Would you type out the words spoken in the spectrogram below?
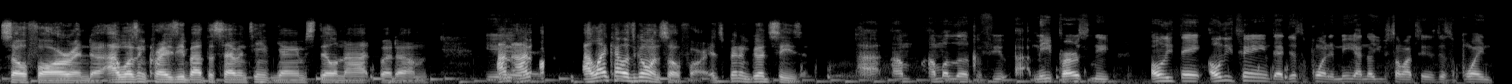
so far, and uh, I wasn't crazy about the 17th game, still not, but um, Yeah. I'm, I'm I like how it's going so far. It's been a good season. I, I'm I'm a little confused. Uh, me personally, only thing, only team that disappointed me. I know you saw my team is disappointing.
